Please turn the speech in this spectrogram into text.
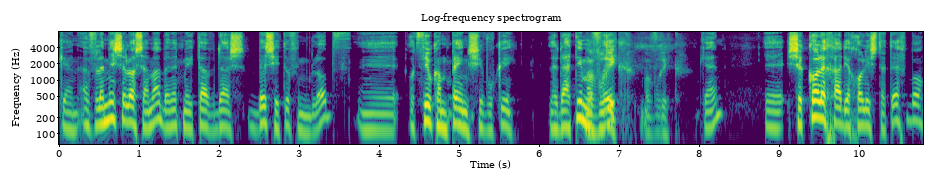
כן, אז למי שלא שמע, באמת מיטב דש בשיתוף עם גלובס, אה, הוציאו קמפיין שיווקי, לדעתי מבריק, מבריק. מבריק. כן? אה, שכל אחד יכול להשתתף בו,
